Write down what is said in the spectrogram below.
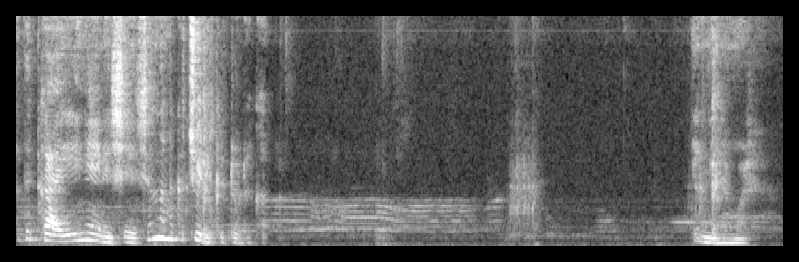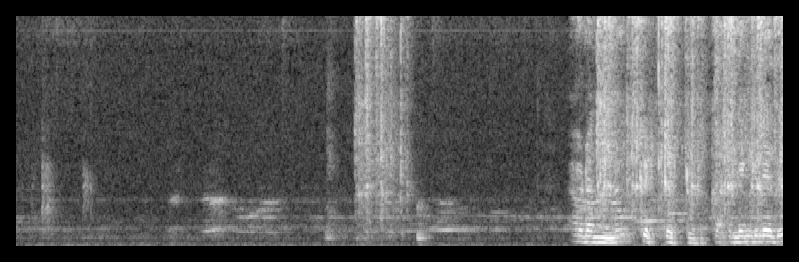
അത് കഴിഞ്ഞതിന് ശേഷം നമുക്ക് ചുരുക്കിട്ട് കൊടുക്കാം. ഇങ്ങനെ മുഴ അവിടെ കൊണ്ട് കെട്ടിട്ട് കൊടുക്കുക അല്ലെങ്കിൽ അത്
